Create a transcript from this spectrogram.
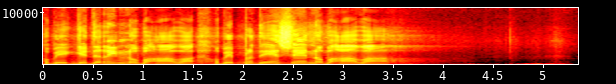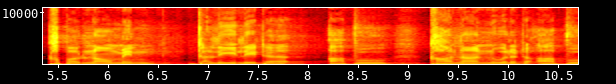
ඔබේ ගෙදරින් ඔබ ආවා ඔබේ ප්‍රදේශයෙන් ඔබ ආවා කපරුණවමෙන් ගලීලට ආපු කානා නුවරට ආපු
